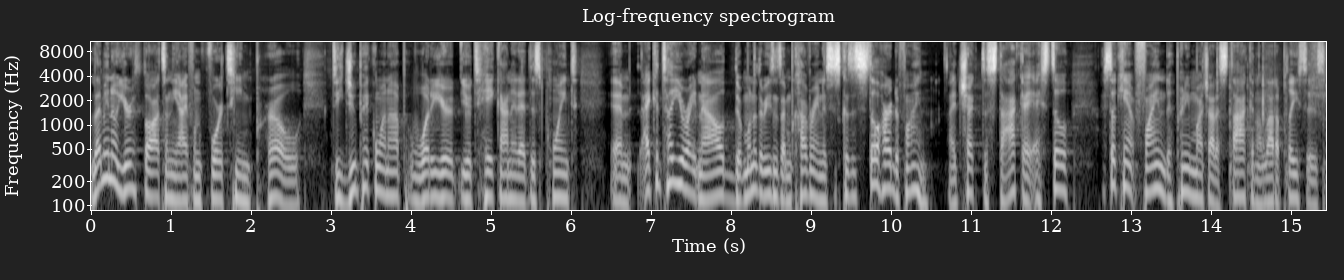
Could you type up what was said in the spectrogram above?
Let me know your thoughts on the iPhone 14 Pro. Did you pick one up? What are your, your take on it at this point? And I could tell you right now that one of the reasons I'm covering this is because it's still hard to find. I checked the stock. I, I, still I still can't find pretty much out of stock in a lot of places.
